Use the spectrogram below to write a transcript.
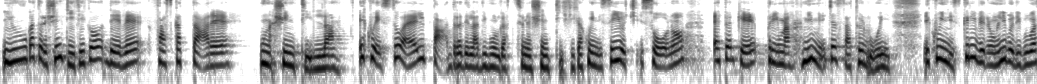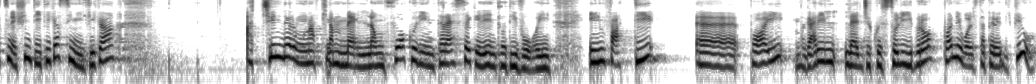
Il divulgatore scientifico deve far scattare una scintilla. E questo è il padre della divulgazione scientifica, quindi se io ci sono è perché prima di me c'è stato lui. E quindi scrivere un libro di divulgazione scientifica significa accendere una fiammella, un fuoco di interesse che è dentro di voi. E infatti eh, poi magari legge questo libro, poi ne vuole sapere di più,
